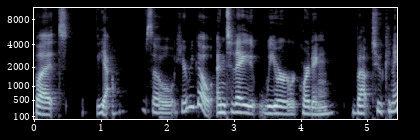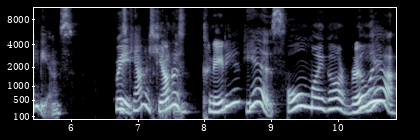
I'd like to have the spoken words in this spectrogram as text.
but yeah so here we go and today we were recording about two Canadians. Wait, Keanu's Keanu's Canadian. Canadian? he is Oh my god, really? yeah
